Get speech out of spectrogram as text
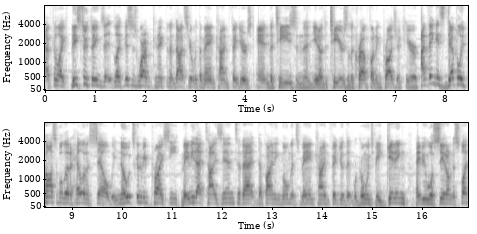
I feel like these two things, like, this is where I'm connecting the dots here with the Mankind figures and the teas and the, you know, the tiers of the crowdfunding project here. I think it's definitely possible that a Hell in a Cell, we know it's going to be pricey. Maybe that ties into that Defining Moments Mankind figure that we're going to be getting. Maybe we'll see it on display.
